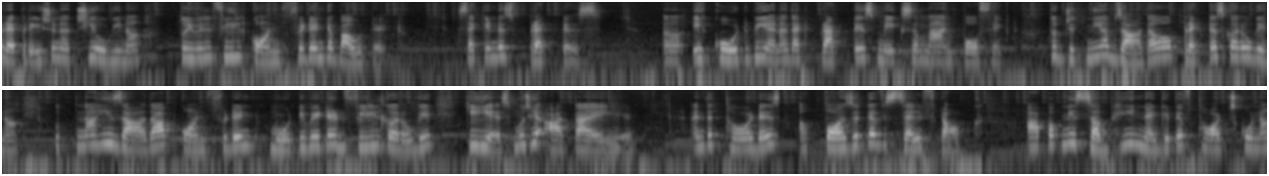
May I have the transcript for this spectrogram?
प्रेपरेशन अच्छी होगी ना तो you will feel confident about it second is practice एक कोट भी है ना that practice makes a man perfect तो जितनी आप ज़्यादा प्रैक्टिस करोगे ना, उतना ही ज़्यादा आप कॉन्फिडेंट मोटिवेटेड फील करोगे कि येस मुझे आता है ये। And the third is a positive self talk आप अपनी सभी नेगेटिव थॉट्स को ना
